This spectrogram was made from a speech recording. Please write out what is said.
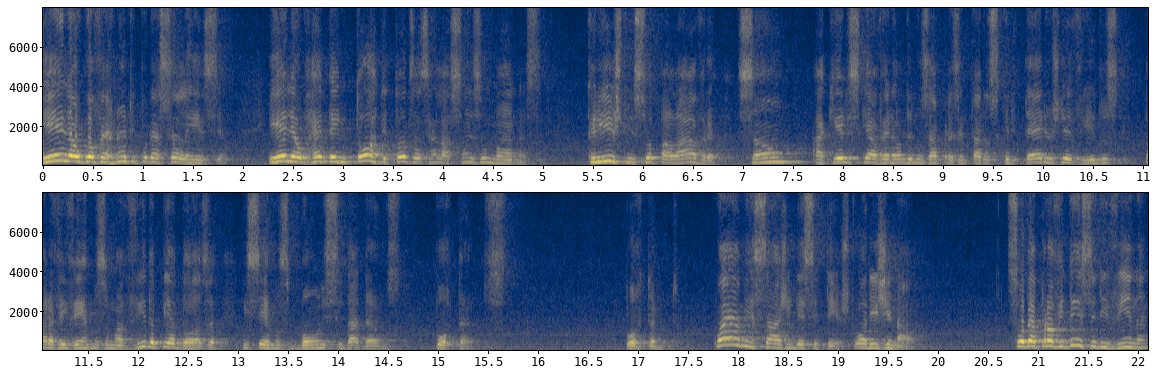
Ele é o governante por excelência. Ele é o redentor de todas as relações humanas. Cristo e Sua palavra são aqueles que haverão de nos apresentar os critérios devidos para vivermos uma vida piedosa e sermos bons cidadãos. Portanto, portanto, qual é a mensagem desse texto, original? Sob a providência divina,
